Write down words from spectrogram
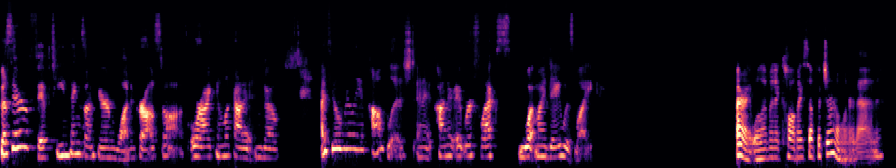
because there are 15 things on here and one crossed off. Or I can look at it and go, I feel really accomplished. And it kind of it reflects what my day was like. All right. Well, I'm going to call myself a journaler then.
